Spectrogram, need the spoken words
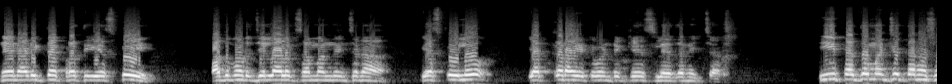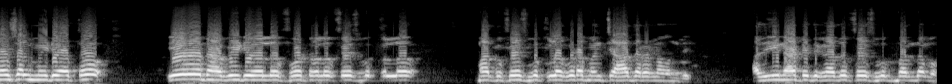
నేను అడిగితే ప్రతి ఎస్పీ పదమూడు జిల్లాలకు సంబంధించిన ఎస్పీలు ఎక్కడ ఎటువంటి కేసు లేదని ఇచ్చారు. ఈ పెద్ద మనిషి తన సోషల్ మీడియాతో ఏవో నా వీడియోలు ఫోటోలు ఫేస్బుక్లో మాకు ఫేస్బుక్లో కూడా మంచి ఆదరణ ఉంది. అది ఈనాటిది కాదు ఫేస్బుక్ బంధము.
